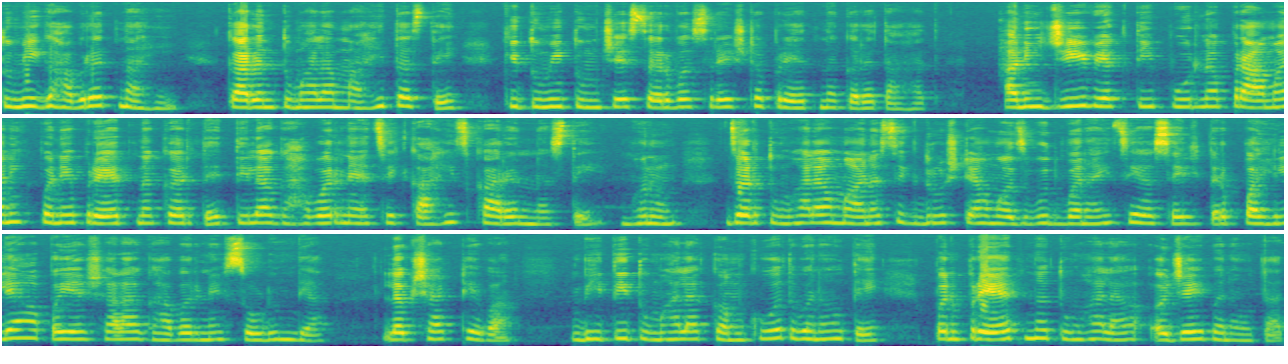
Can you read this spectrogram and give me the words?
तुम्ही घाबरत नाही कारण तुम्हाला माहीत असते की तुम्ही तुमचे सर्वश्रेष्ठ प्रयत्न करत आहात. आणि जी व्यक्ती पूर्ण प्रामाणिकपणे प्रयत्न करते तिला घाबरण्याचे काहीच कारण नसते. म्हणून जर तुम्हाला मानसिकदृष्ट्या मजबूत बनायचे असेल तर पहिल्या अपयशाला घाबरणे सोडून द्या. लक्षात ठेवा भीती तुम्हाला कमकुवत बनवते पण प्रयत्न तुम्हाला अजय बनवतात.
